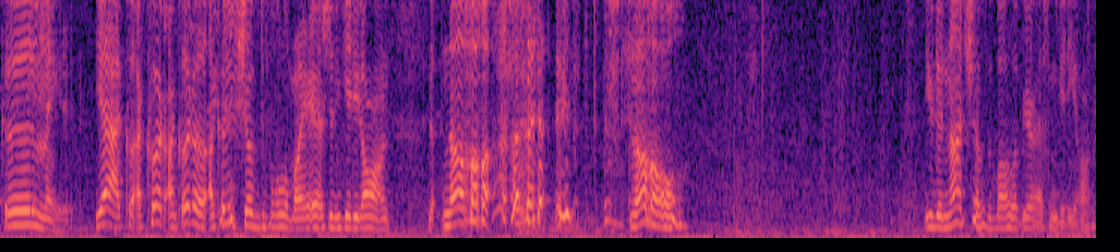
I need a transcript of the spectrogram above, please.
Could have made it. Yeah, I could. I could. I could have. I could have shoved the ball up my ass and get it on. No. no. You did not shove the ball up your ass and get it on.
